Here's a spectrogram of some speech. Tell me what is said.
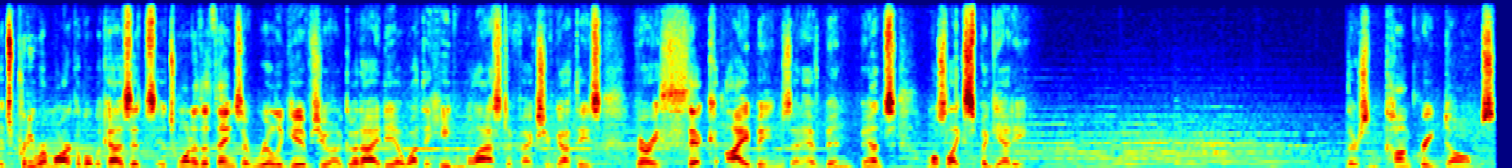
It's pretty remarkable because it's, it's one of the things that really gives you a good idea what the heat and blast effects. You've got these very thick I-beams that have been bent almost like spaghetti. There's some concrete domes.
